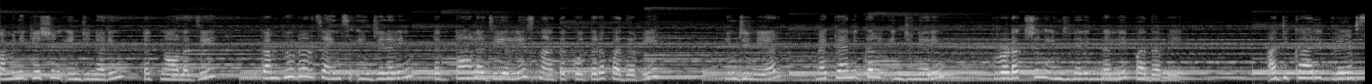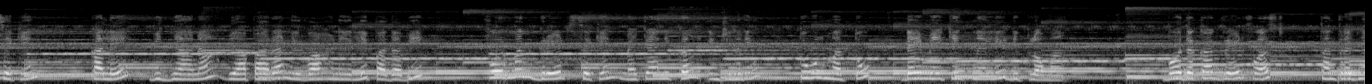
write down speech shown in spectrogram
communication engineering technology computer science engineering ಟೆಕ್ನಾಲಜಿಯಲ್ಲಿ ಸ್ನಾತಕೋತ್ತರ ಪದವಿ ಇಂಜಿನಿಯರ್ ಮೆಕ್ಯಾನಿಕಲ್ ಇಂಜಿನಿಯರಿಂಗ್ ಪ್ರೊಡಕ್ಷನ್ ಇಂಜಿನಿಯರಿಂಗ್ನಲ್ಲಿ ಪದವಿ. ಅಧಿಕಾರಿ ಗ್ರೇಡ್ ಸೆಕೆಂಡ್, ಕಲೆ, ವಿಜ್ಞಾನ, ವ್ಯಾಪಾರ, ನಿರ್ವಹಣೆಯಲ್ಲಿ ಪದವಿ, foreman grade second, mechanical engineering, tool ಮತ್ತು ಡೈ ಮೇಕಿಂಗ್ನಲ್ಲಿ ಡಿಪ್ಲೊಮಾ. ಬೋಧಕ ಗ್ರೇಡ್ ಫಸ್ಟ್, ತಂತ್ರಜ್ಞ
